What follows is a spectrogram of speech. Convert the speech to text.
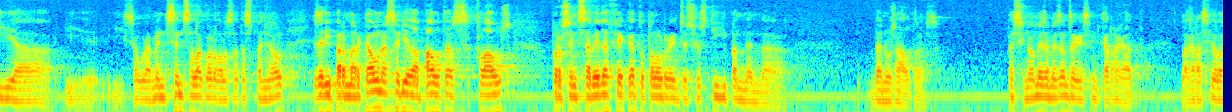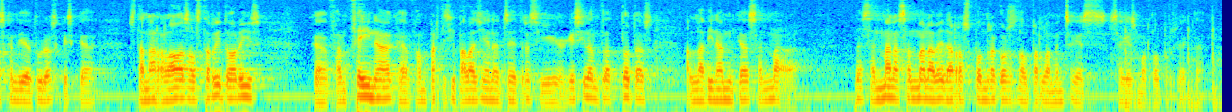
i, eh, i, i segurament sense l'acord de l'estat espanyol, és a dir, per marcar una sèrie de pautes claus, però sense haver de fer que tota l'organització estigui pendent de, de nosaltres perquè si no, a més a més, ens haguéssim carregat la gràcia de les candidatures, que és que estan arrelades als territoris, que fan feina, que fan participar la gent, etc. Si haguessin entrat totes en la dinàmica de setmana, de setmana a setmana bé de respondre coses del Parlament, s'hagués mort el projecte.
